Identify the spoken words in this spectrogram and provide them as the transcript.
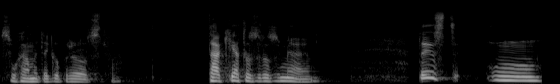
słuchamy tego proroctwa. Tak ja to zrozumiałem. To jest mm,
